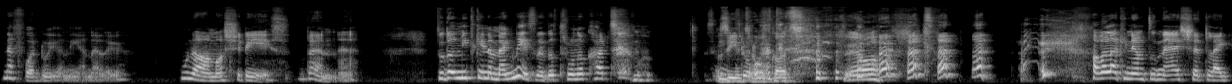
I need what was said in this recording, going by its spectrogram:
Ne forduljon ilyen elő. Unalmas rész. Benne. Tudod, mit kéne megnézned a trónok harcában? Az intrót. intrókat. Jó. Ha valaki nem tudná esetleg,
